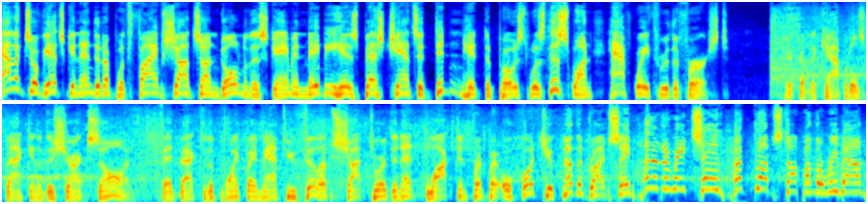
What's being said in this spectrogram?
Alex Ovechkin ended up with five shots on goal in this game, and maybe his best chance it didn't hit the post was this one halfway through the first. Here come the Capitals back into the Shark zone. Fed back to the point by Matthew Phillips. Shot toward the net. Blocked in front by Okhotyuk. Another drive save. Another great save. A glove stop on the rebound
